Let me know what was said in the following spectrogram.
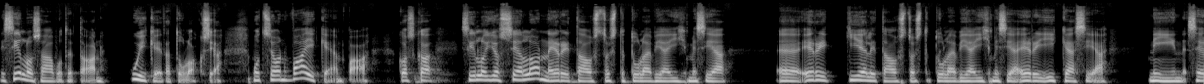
niin silloin saavutetaan huikeita tuloksia. Mutta se on vaikeampaa, koska silloin jos siellä on eri taustoista tulevia ihmisiä, eri kielitaustoista tulevia ihmisiä, eri ikäisiä, niin se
